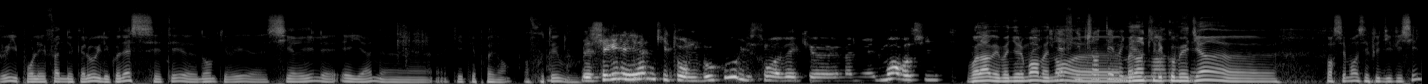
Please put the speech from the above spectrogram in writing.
oui. Pour les fans de Calo, ils les connaissent. C'était euh, donc il y avait euh, Cyril et Yann euh, qui étaient présents. En foutez-vous. Mais Cyril et Yann qui tournent beaucoup, ils sont avec euh, Manuel Moire aussi. Voilà, mais Manuel Moore, Il a maintenant, chanter, euh, Manuel maintenant qu'il est comédien, euh, forcément c'est plus difficile.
